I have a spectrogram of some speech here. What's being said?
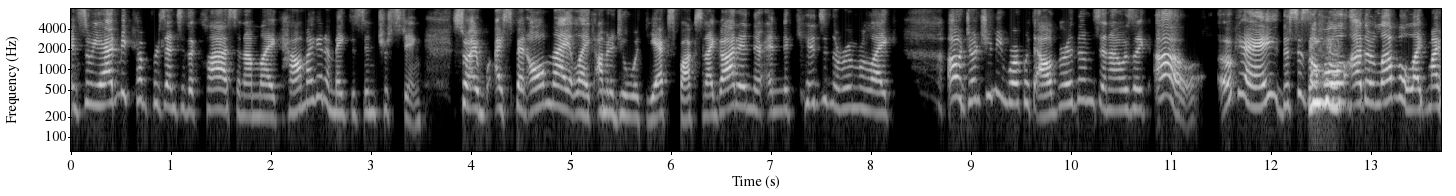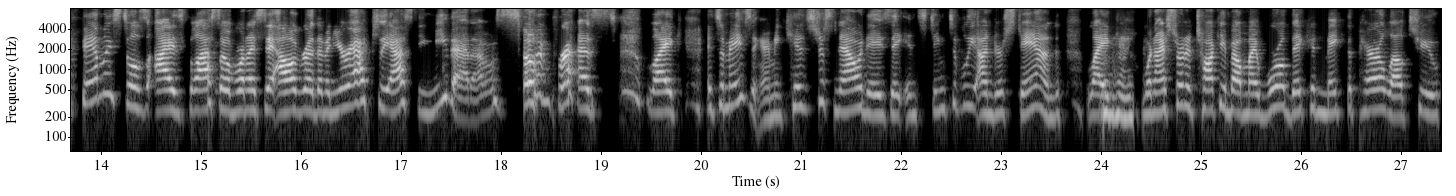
And so he had me come present to the class. And I'm like, how am I going to make this interesting? So I, I spent all night like, I'm going to do it with the Xbox. And I got in there and the kids in the room were like, oh, don't you mean work with algorithms? And I was like, oh, okay. This is a mm-hmm. whole other level. Like my family still's eyes glass over when I say algorithm. And you're actually asking me that. I was so impressed. Like, it's amazing. I mean, kids just nowadays, they instinctively understand. Like mm-hmm. when I started talking about my world, they can make the parallel to,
